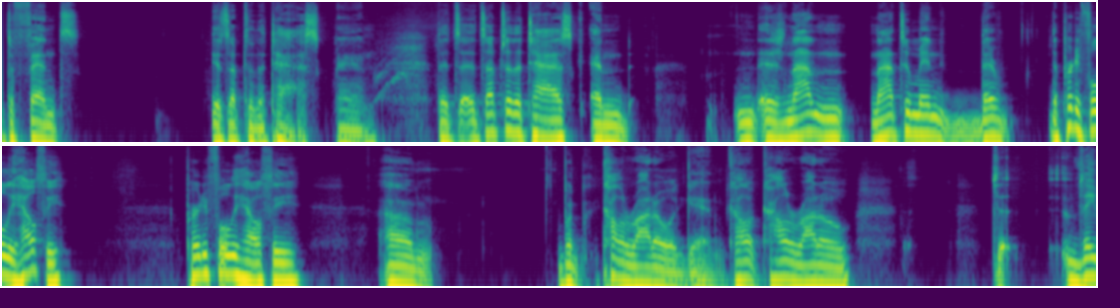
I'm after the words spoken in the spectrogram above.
defense is up to the task, man. It's it's up to the task, and there's not not too many. They're they're pretty fully healthy, pretty fully healthy. Um, but Colorado again, Colorado, they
